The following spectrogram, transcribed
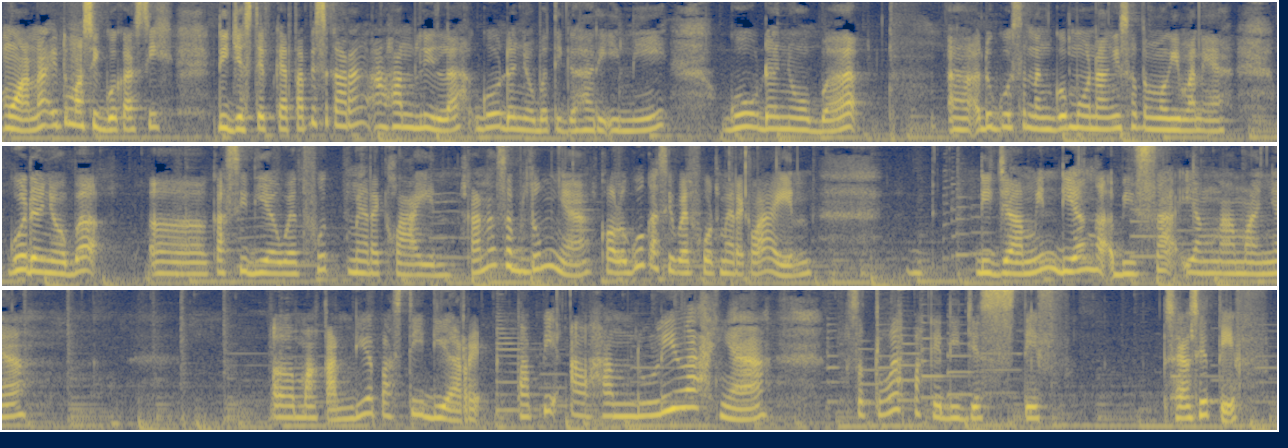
Moana itu masih gue kasih digestive care. Tapi sekarang alhamdulillah gue udah nyoba tiga hari ini. Gue udah nyoba uh, aduh gue seneng gue mau nangis atau mau gimana ya. Gue udah nyoba uh, kasih dia wet food merek lain. Karena sebelumnya kalau gue kasih wet food merek lain dijamin dia nggak bisa yang namanya uh, makan. Dia pasti diare. Tapi alhamdulillahnya setelah pakai digestif sensitif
